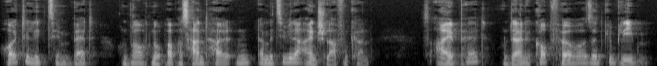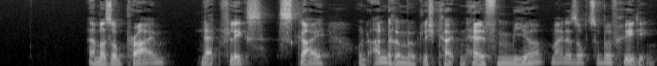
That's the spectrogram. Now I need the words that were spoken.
Heute liegt sie im Bett und braucht nur Papas Hand halten, damit sie wieder einschlafen kann. Das iPad und deine Kopfhörer sind geblieben. Amazon Prime, Netflix, Sky und andere Möglichkeiten helfen mir, meine Sucht zu befriedigen.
